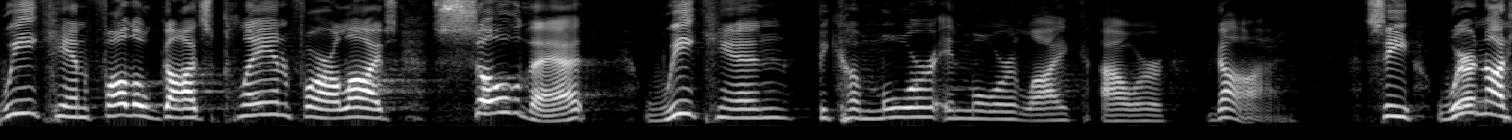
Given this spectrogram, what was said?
we can follow God's plan for our lives, so that we can become more and more like our God. See, we're not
